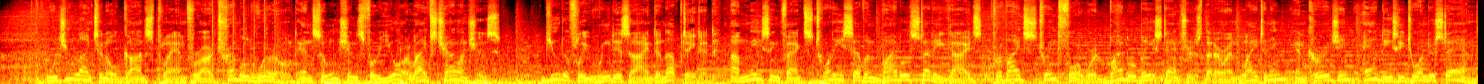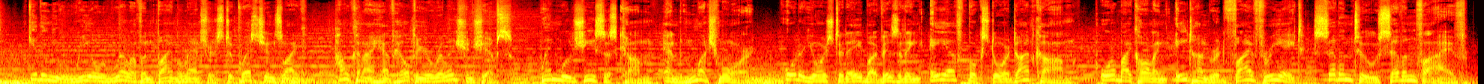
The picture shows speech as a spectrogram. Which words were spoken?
Would you like to know God's plan for our troubled world and solutions for your life's challenges? Beautifully redesigned and updated, Amazing Facts 27 Bible Study Guides provide straightforward Bible based answers that are enlightening, encouraging, and easy to understand, giving you real, relevant Bible answers to questions like How can I have healthier relationships? When will Jesus come? And much more. Order yours today by visiting afbookstore.com or by calling 800 538 7275.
